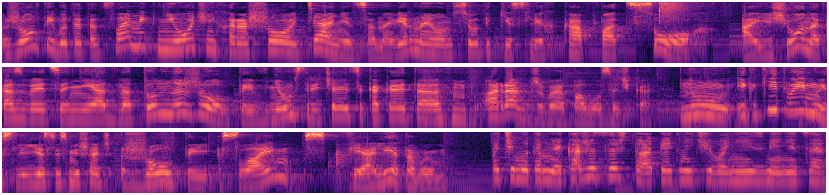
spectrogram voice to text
Желтый вот этот слаймик не очень хорошо тянется, наверное, он все-таки слегка подсох. А еще он оказывается не однотонно желтый, в нем встречается какая-то оранжевая полосочка. Ну и какие твои мысли, если смешать желтый слайм с фиолетовым? Почему-то мне кажется, что опять ничего не изменится.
